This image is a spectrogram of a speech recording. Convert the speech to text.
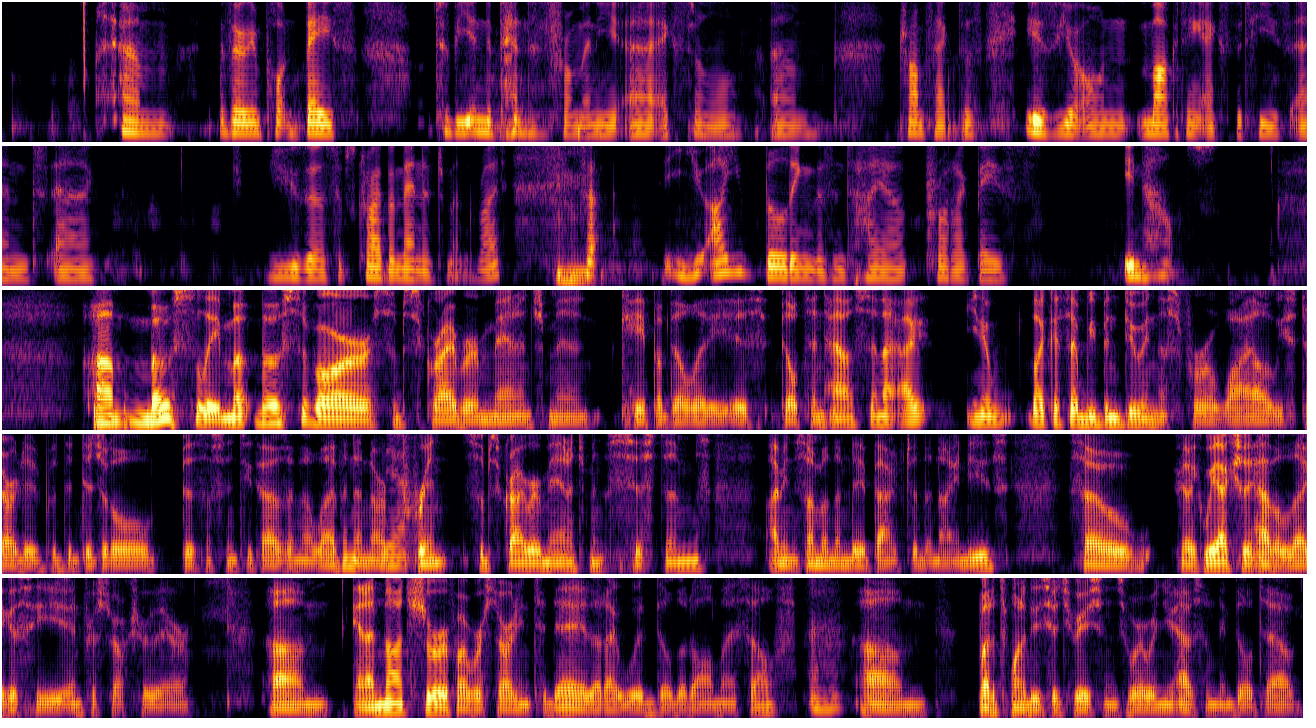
um, a very important base to be independent from any uh, external um, Trump factors is your own marketing expertise and uh, user subscriber management, right? So, you are you building this entire product base in house? Um, mostly, mo- most of our subscriber management capability is built in house, and I, I, you know, like I said, we've been doing this for a while. We started with the digital business in 2011, and our Yeah. print subscriber management systems. I mean, some of them date back to the 90s. So, like, we actually have a legacy infrastructure there. Um, and I'm not sure if I were starting today that I would build it all myself. Um, but it's one of these situations where when you have something built out,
